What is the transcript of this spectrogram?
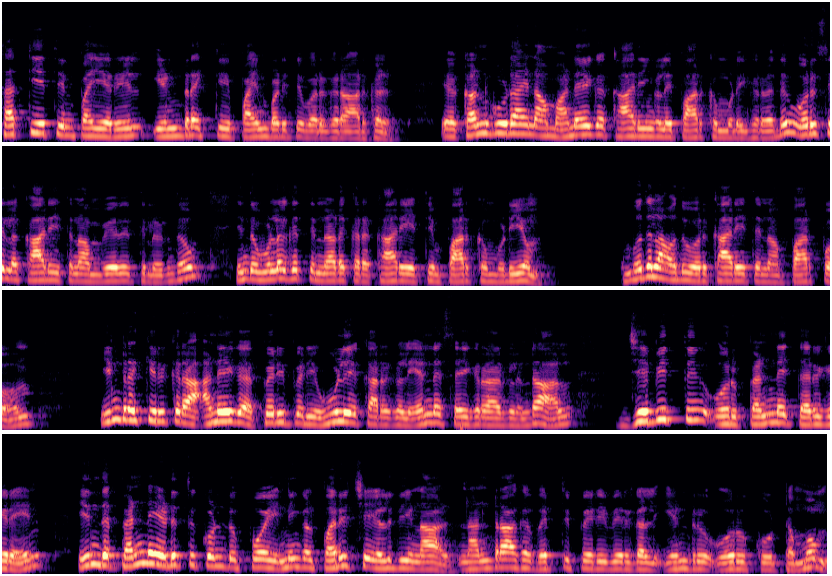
சத்தியத்தின் பெயரில் இன்றைக்கு பயன்படுத்தி வருகிறார்கள். கண்கூடாய் நாம் அநேக காரியங்களை பார்க்க முடிகிறது. ஒரு சில காரியத்தை நாம் வேதத்திலிருந்தும் இந்த உலகத்தில் நடக்கிற காரியத்தையும் பார்க்க முடியும். முதலாவது ஒரு காரியத்தை நாம் பார்ப்போம். இன்றைக்கு இருக்கிற அநேக பெரிய பெரிய ஊழியக்காரர்கள் என்ன செய்கிறார்கள் என்றால் ஜெபித்து ஒரு பெண்ணை தருகிறேன். இந்த பெண்ணை எடுத்துக்கொண்டு போய் நீங்கள் பரீட்சை எழுதினால் நன்றாக வெற்றி பெறுவீர்கள் என்று ஒரு கூட்டமும்.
